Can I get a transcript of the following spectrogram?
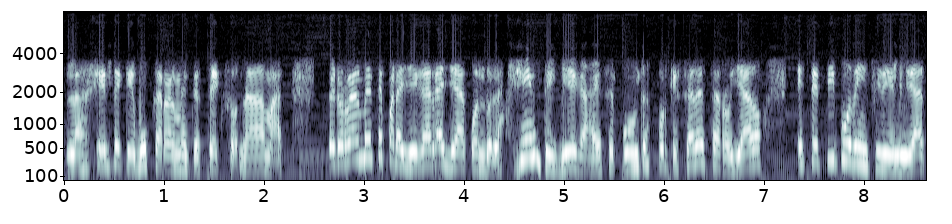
la gente que busca realmente sexo, nada más. Pero realmente para llegar allá, cuando la gente llega a ese punto, es porque se ha desarrollado este tipo de infidelidad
